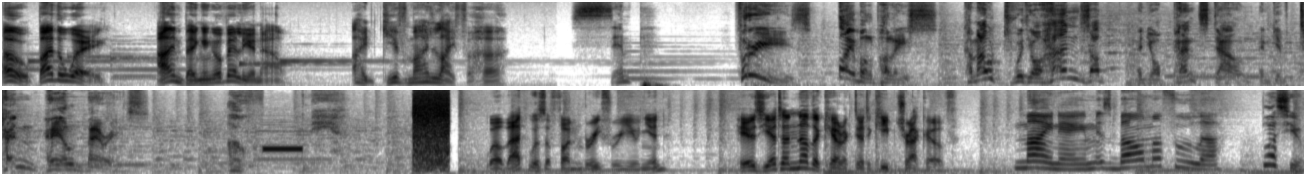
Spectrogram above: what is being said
Oh, by the way, I'm banging Ovelia now. I'd give my life for her. Simp? Freeze! Bible police! Come out with your hands up and your pants down and give ten Hail Marys. Oh, me. Well, that was a fun brief reunion. Here's yet another character to keep track of. My name is Balma Fula. Bless you.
